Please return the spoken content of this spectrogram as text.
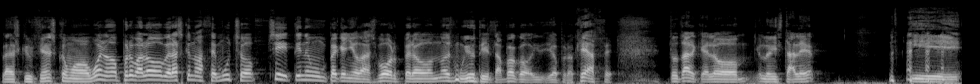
la descripción es como, bueno, pruébalo, verás que no hace mucho. Sí, tiene un pequeño dashboard, pero no es muy útil tampoco. Y yo, ¿pero qué hace? Total, que lo, lo instalé. Y,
